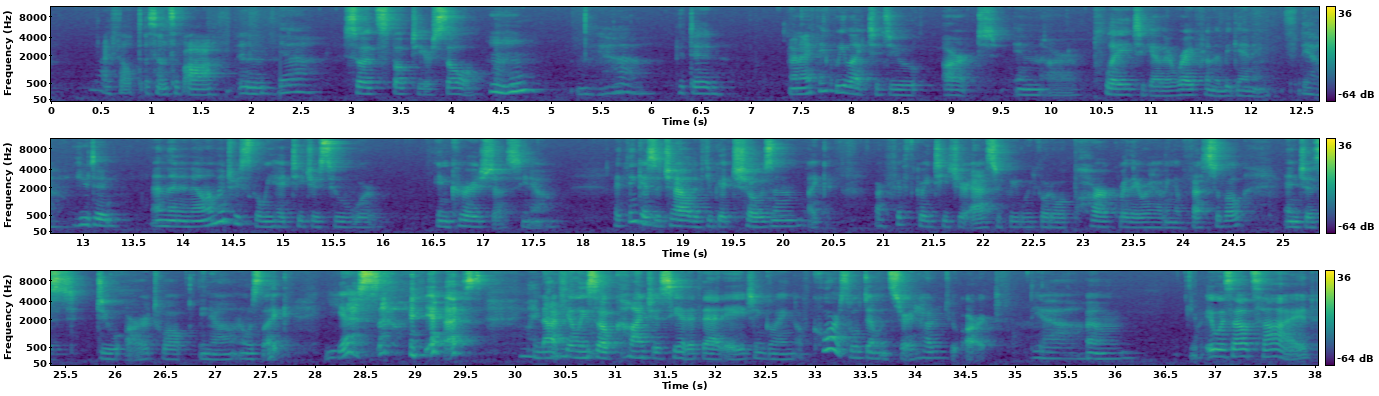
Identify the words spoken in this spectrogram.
I felt a sense of awe and Yeah. So it spoke to your soul. mm-hmm. Yeah. it did. And I think we like to do art in our play together right from the beginning. Yeah. You did. And then in elementary school, we had teachers who were encouraged us, you know. I think as a child, if you get chosen, like our fifth grade teacher asked if we would go to a park where they were having a festival and just do art. Well, you know, and I was like, yes, yes. Not feeling self conscious yet at that age and going, of course, we'll demonstrate how to do art. Yeah. Um, It was outside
